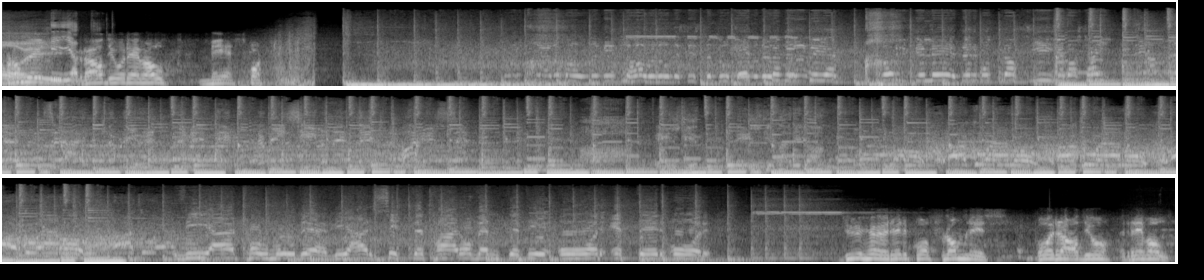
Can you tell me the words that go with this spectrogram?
Oi! Radio Revolt med sport. Norge leder mot Brasil. Ivar Stein. Vi tålmodige. Vi har sittet her og ventet i år etter år. Du hører på Flomlys på Radio Revolt.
